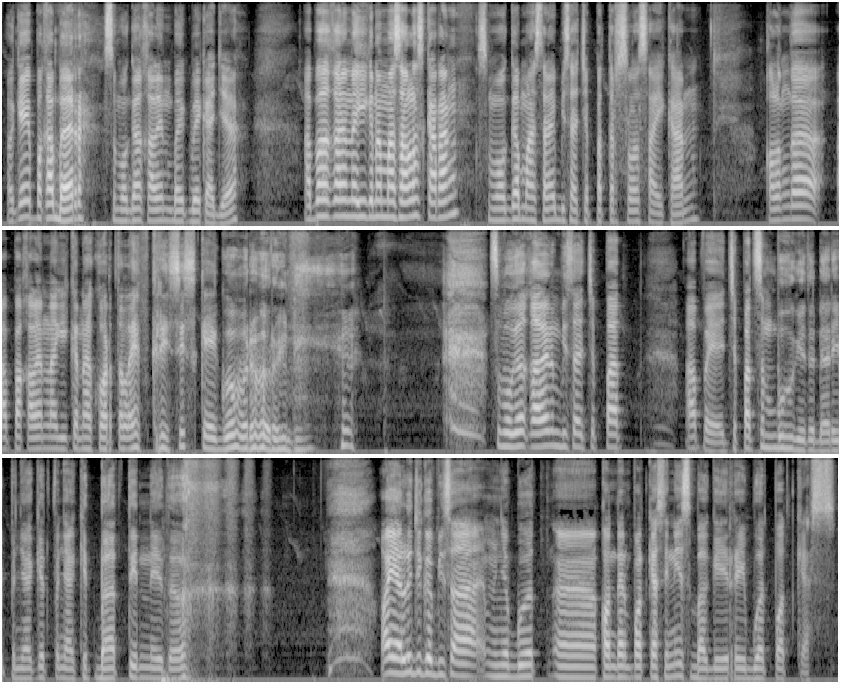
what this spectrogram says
Oke apa kabar? Semoga kalian baik-baik aja. Apakah kalian lagi kena masalah sekarang? Semoga masalahnya bisa cepat terselesaikan kalau enggak apa kalian lagi kena quarter life crisis kayak gue baru-baru ini? Semoga kalian bisa cepat apa ya cepat sembuh gitu dari penyakit penyakit batin itu. Oh ya lu juga bisa menyebut uh, konten podcast ini sebagai rebuat podcast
